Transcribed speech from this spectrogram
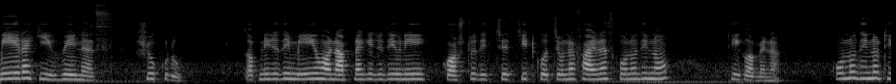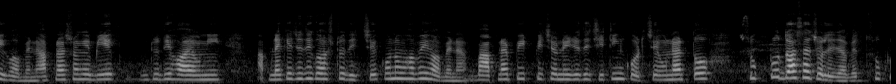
মেয়েরা কি? ভেনাস শুক্র। তো আপনি যদি মেয়ে হন, আপনাকে যদি উনি কষ্ট দিচ্ছে চিট করছে ওনার ফাইন্যান্স কোনো দিনও ঠিক হবে না। কোনো দিনও ঠিক হবে না। আপনার সঙ্গে বিয়ে যদি হয়, উনি আপনাকে যদি কষ্ট দিচ্ছে, কোনোভাবেই হবে না। বা আপনার পিঠ পিছে উনি যদি চিটিং করছে ওনার তো শুক্র দশা চলে যাবে। শুক্র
